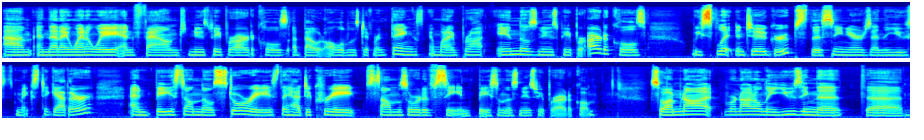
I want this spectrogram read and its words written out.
Um, and then I went away and found newspaper articles about all of those different things. And when I brought in those newspaper articles, we split into groups, the seniors and the youth mixed together. And based on those stories, they had to create some sort of scene based on this newspaper article. So I'm not, we're not only using the, the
